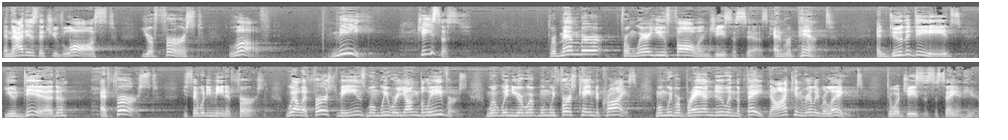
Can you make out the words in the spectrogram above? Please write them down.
and that is that you've lost your first love. Me, Jesus. Remember from where you've fallen, Jesus says, and repent and do the deeds you did at first. You say, what do you mean at first? Well, at first means when we were young believers, when, when, you were, when we first came to Christ, when we were brand new in the faith. Now, I can really relate to what Jesus is saying here.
